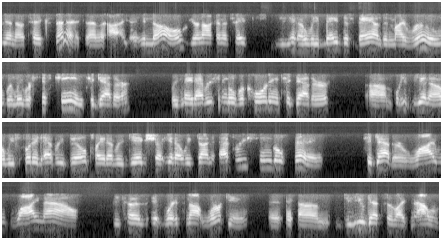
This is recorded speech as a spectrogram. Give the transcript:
you know, take Cynic, and I, you know, you're not going to take, you know, we made this band in my room when we were 15 together. We've made every single recording together. Um, we, you know, we footed every bill, played every gig show. You know, we've done every single thing together. Why? Why now? Because it it's not working. It, it, um, do you get to like now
